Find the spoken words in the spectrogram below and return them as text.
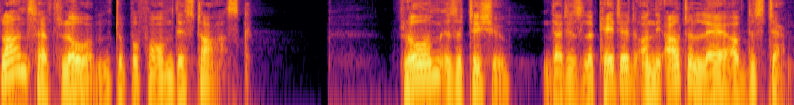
Plants have phloem to perform this task. Phloem is a tissue that is located on the outer layer of the stem.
